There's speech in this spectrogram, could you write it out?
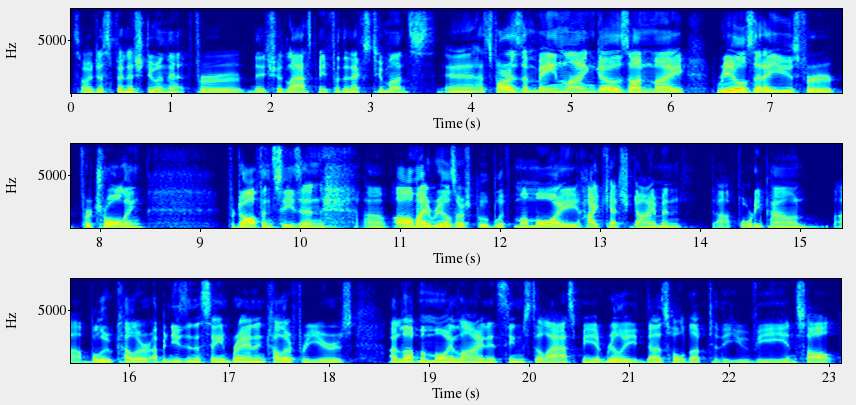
So I just finished doing that for they should last me for the next two months. And as far as the main line goes on my reels that I use for for trolling, for dolphin season, um, all my reels are spooled with Momoi Hi-Catch diamond uh, 40 pound uh, blue color. I've been using the same brand and color for years. I love Momoi line. It seems to last me. It really does hold up to the UV and salt.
